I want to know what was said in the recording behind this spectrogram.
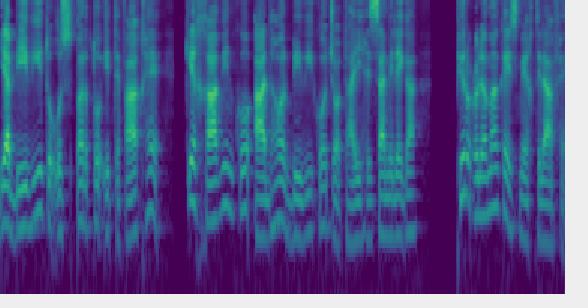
یا بیوی تو اس پر تو اتفاق ہے کہ خاوند کو آدھا اور بیوی کو چوتھائی حصہ ملے گا۔ پھر علماء کا اس میں اختلاف ہے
